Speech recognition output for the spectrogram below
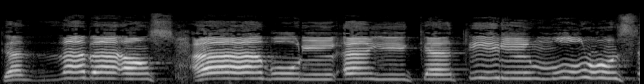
كذب اصحاب الايكه المرسلين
